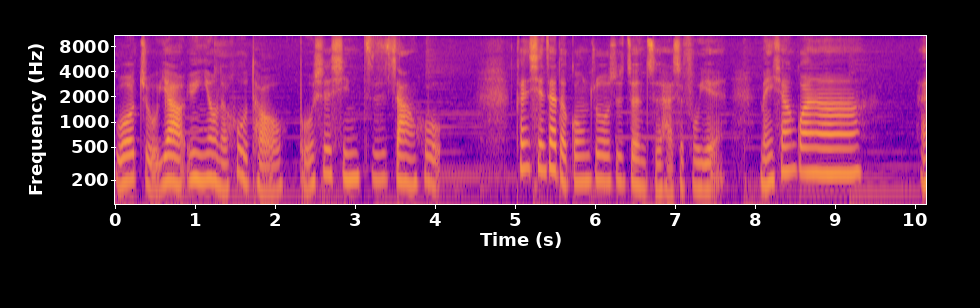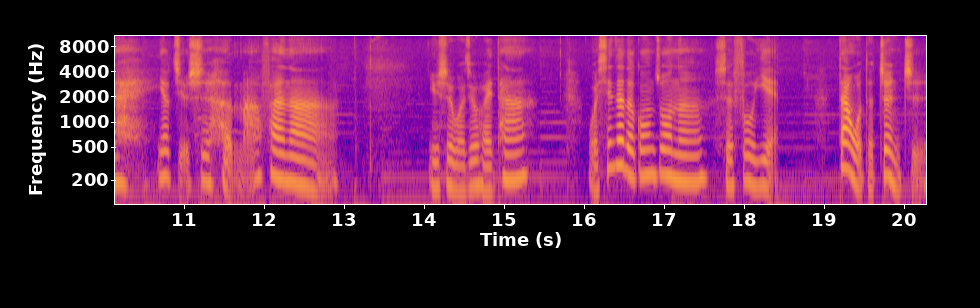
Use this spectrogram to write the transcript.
我主要运用的户头不是薪资账户，跟现在的工作是正职还是副业没相关啊。唉，要解释很麻烦啊。于是我就回他，我现在的工作呢是副业，但我的正职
